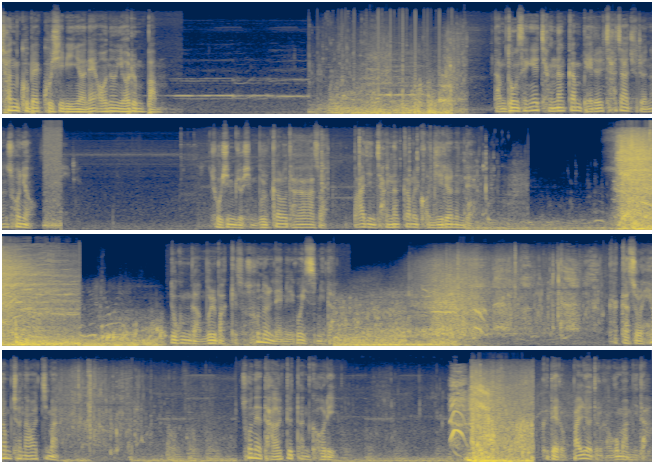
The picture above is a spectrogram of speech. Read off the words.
1992년의 어느 여름밤. 남동생의 장난감 배를 찾아주려는 소녀. 조심조심 물가로 다가가서 빠진 장난감을 건지려는데. 누군가 물 밖에서 손을 내밀고 있습니다. 가까스로 헤엄쳐 나왔지만 손에 닿을 듯한 거리 그대로 빨려 들어가고 맙니다.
